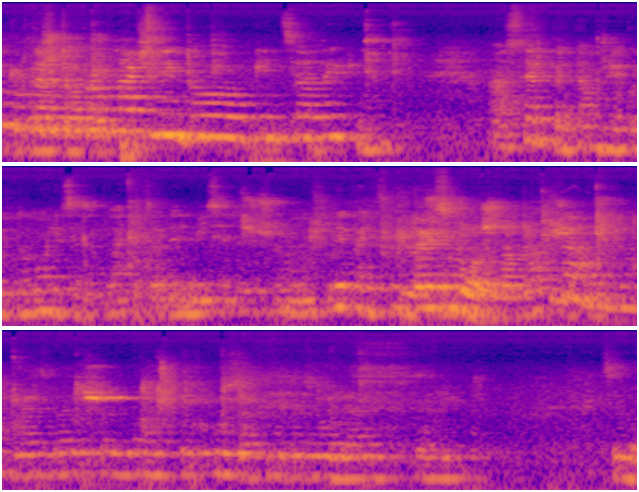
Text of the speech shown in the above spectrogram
Ну, платити. проплачений до кінця липня, а серпень там вже якось домовляться, заплатять за один місяць, що воно ж липень фу. Тобто можна, так? Да. Я знаю, що в вузах не дозволяють на літо. Це ну,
